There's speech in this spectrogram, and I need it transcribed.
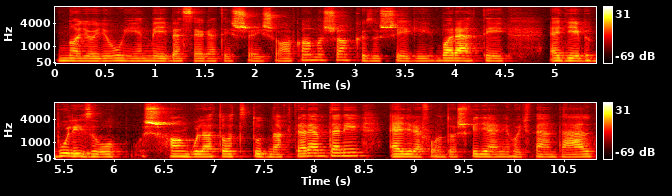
nagyon jó ilyen mély beszélgetésre is alkalmasak, közösségi, baráti, egyéb bulizós hangulatot tudnak teremteni. Egyre fontos figyelni, hogy fent áll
